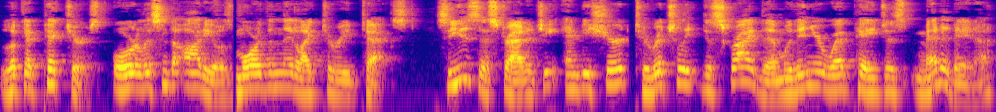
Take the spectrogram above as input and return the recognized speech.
look at pictures, or listen to audios more than they like to read text. So use this strategy and be sure to richly describe them within your web page's metadata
